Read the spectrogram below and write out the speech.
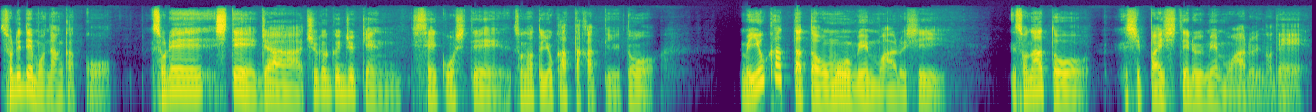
それでもなんかこう、それして、じゃあ中学受験成功して、その後良かったかっていうと、まあ良かったと思う面もあるし、その後失敗してる面もあるので、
